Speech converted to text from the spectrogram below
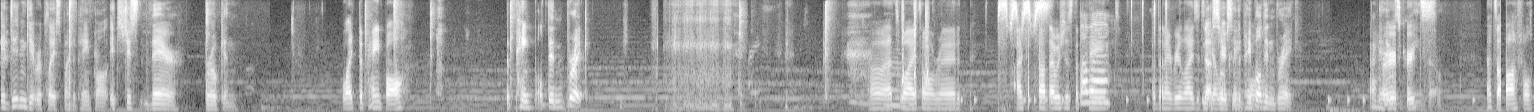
It didn't get replaced by the paintball. It's just there, broken. Like the paintball. The paintball didn't break. Oh, that's why it's all red. I thought that was just the Bubba. paint, but then I realized it's No, a yellow seriously, the paintball didn't break. That It was green, hurts. though. That's awful.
